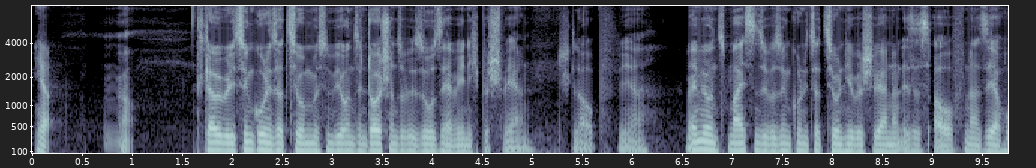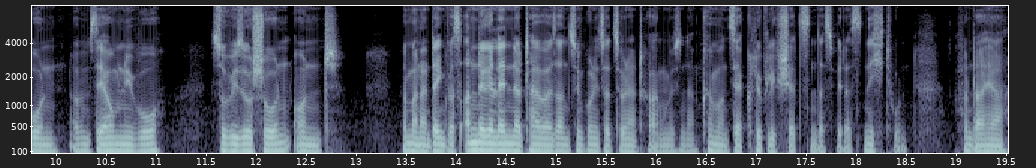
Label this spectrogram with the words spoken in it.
Ja. Ja. Ich glaube, über die Synchronisation müssen wir uns in Deutschland sowieso sehr wenig beschweren. Ich glaube, wir wenn wir uns meistens über Synchronisation hier beschweren, dann ist es auf einer sehr hohen, auf einem sehr hohen Niveau sowieso schon. Und wenn man dann denkt, was andere Länder teilweise an Synchronisation ertragen müssen, dann können wir uns sehr glücklich schätzen, dass wir das nicht tun. Von daher.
